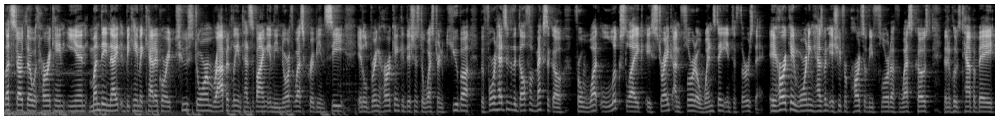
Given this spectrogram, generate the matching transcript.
Let's start though with Hurricane Ian. Monday night, it became a Category 2 storm, rapidly intensifying in the northwest Caribbean Sea. It'll bring hurricane conditions to western Cuba before it heads into the Gulf of Mexico for what looks like a strike on Florida Wednesday into Thursday. A hurricane warning has been issued for parts of the Florida west coast that includes Tampa Bay,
